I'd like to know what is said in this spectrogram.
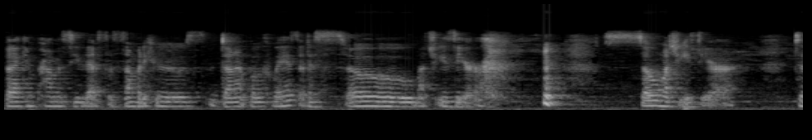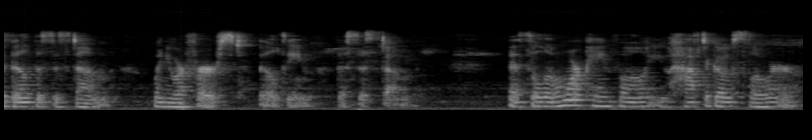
But I can promise you this as somebody who's done it both ways, it is so much easier. so much easier to build the system when you are first building the system. It's a little more painful. You have to go slower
